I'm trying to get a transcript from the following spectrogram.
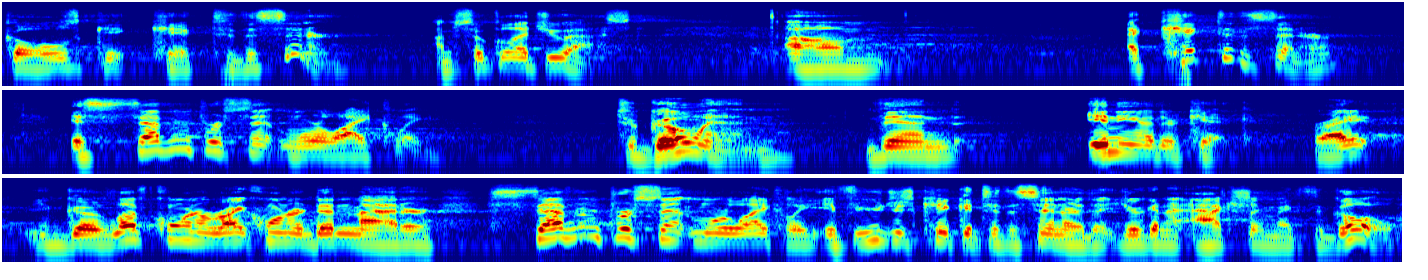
goals get kicked to the center? I'm so glad you asked. Um, a kick to the center is 7% more likely to go in than any other kick, right? You go left corner, right corner, doesn't matter. 7% more likely if you just kick it to the center that you're going to actually make the goal.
